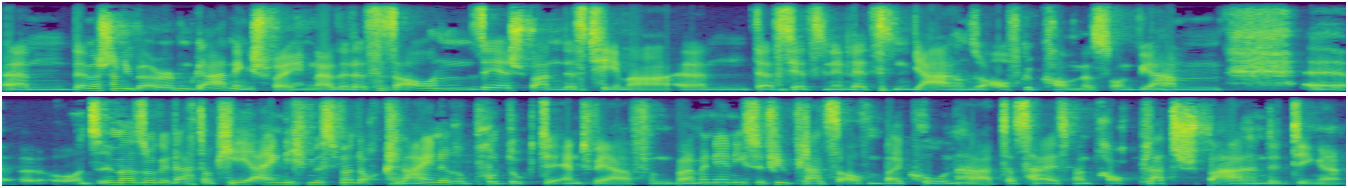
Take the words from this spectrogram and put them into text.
Ähm, wenn wir schon über Urban Gardening sprechen, also das ist auch ein sehr spannendes Thema, ähm, das jetzt in den letzten Jahren so aufgekommen ist. Und wir haben äh, uns immer so gedacht, okay, eigentlich müsste man doch kleinere Produkte entwerfen, weil man ja nicht so viel Platz auf dem Balkon hat. Das heißt, man braucht platzsparende Dinge.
